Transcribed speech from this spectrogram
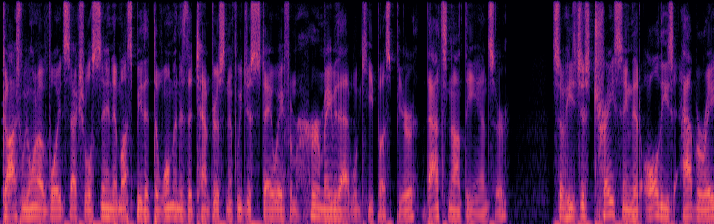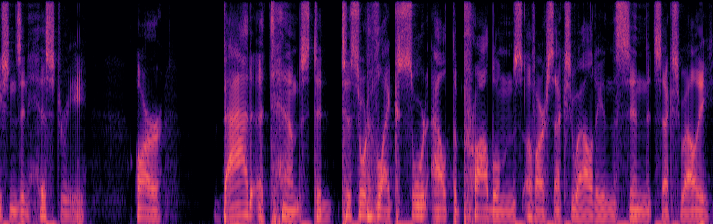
gosh, we want to avoid sexual sin. It must be that the woman is the temptress, and if we just stay away from her, maybe that will keep us pure. That's not the answer. So he's just tracing that all these aberrations in history are bad attempts to to sort of like sort out the problems of our sexuality and the sin that sexuality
